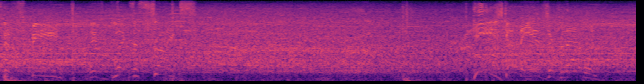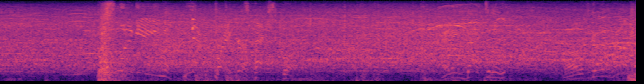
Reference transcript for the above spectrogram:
Watch the speed. Blitz of strikes. He's got the answer for that one. Swinging neck breaker. Textbook. Heading back to the... Oh, it's happen.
